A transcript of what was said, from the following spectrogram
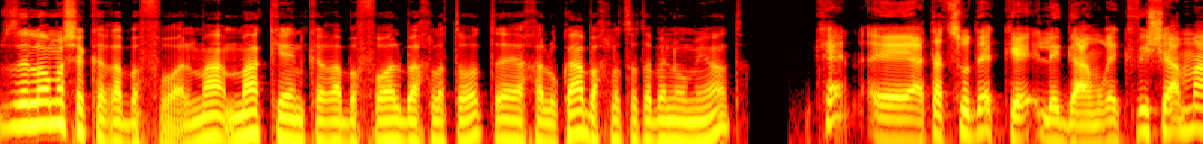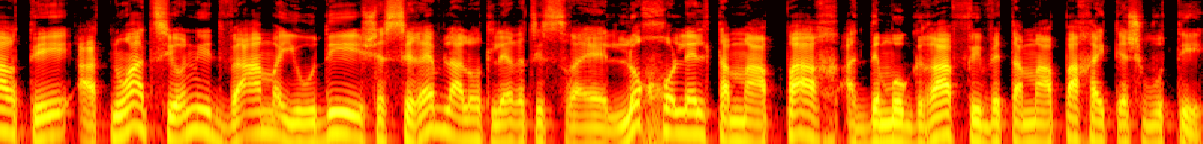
זה לא מה שקרה בפועל. מה, מה כן קרה בפועל בהחלטות אה, החלוקה, בהחלטות הבינלאומיות? כן, אה, אתה צודק לגמרי. כפי שאמרתי, התנועה הציונית והעם היהודי שסירב לעלות לארץ ישראל לא חולל את המהפך הדמוגרפי ואת המהפך ההתיישבותי.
